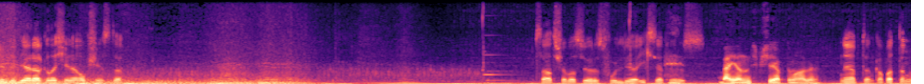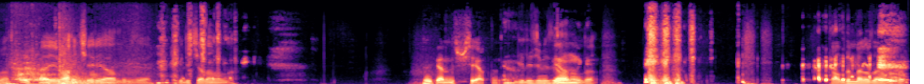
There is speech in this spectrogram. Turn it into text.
Şimdi diğer arkadaş yine options'ta. Sağ tuşa basıyoruz. Full diyor. X yapıyoruz. Ben yanlış bir şey yaptım abi. Ne yaptın? Kapattın mı? Eyvah içeriye aldı bizi. Glitch yalan oldu. Çok yanlış bir şey yaptım ya. Glitch'imiz Bir yalan anlık. oldu. Kaldım ben o zaman burada.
